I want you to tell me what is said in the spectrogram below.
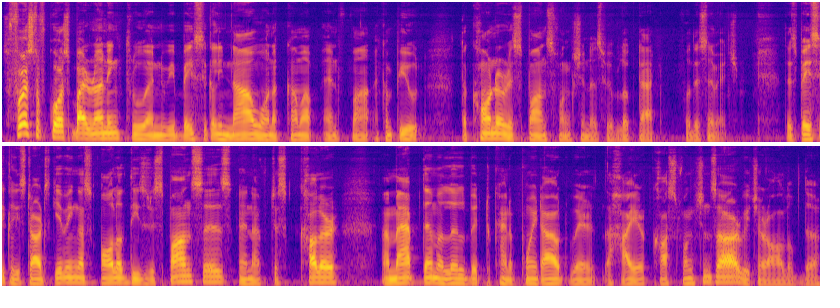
So first, of course, by running through, and we basically now want to come up and compute the corner response function as we've looked at for this image. This basically starts giving us all of these responses, and I've just color uh, mapped them a little bit to kind of point out where the higher cost functions are, which are all of the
